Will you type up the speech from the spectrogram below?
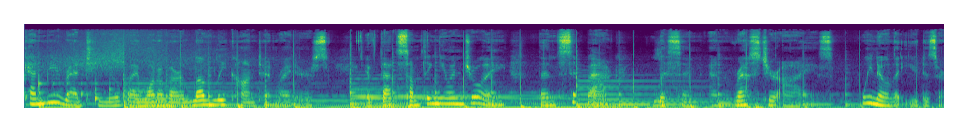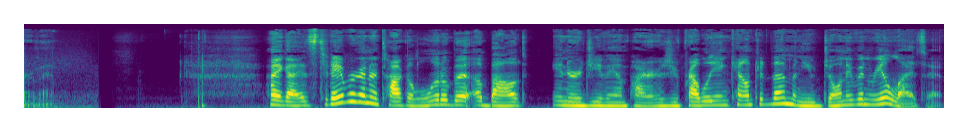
can be read to you by one of our lovely content writers. If that's something you enjoy, then sit back, listen, and rest your eyes. We know that you deserve it. Hi, guys. Today we're going to talk a little bit about energy vampires. You've probably encountered them and you don't even realize it.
